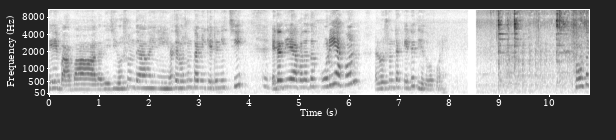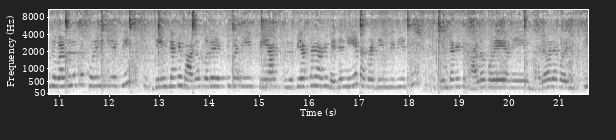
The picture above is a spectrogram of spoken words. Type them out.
এ বাবা, আদা দিয়েছি, রসুন দেওয়া হয়নি। আচ্ছা রসুনটা আমি কেটে নিচ্ছি। এটা দিয়ে আপাতত করি এখন রসুনটা কেটে দিয়ে দেবো পরে। সমস্ত জোগাড়গুলো তো করেই নিয়েছি। ডিমটাকে ভালো করে একটুখানি পেঁয়াজ, পেঁয়াজটাকে আগে ভেজে নিয়ে তারপরে ডিম দিয়ে দিয়েছি। ডিমটাকে একটু ভালো করে আমি ভাজা ভাজা করে নিচ্ছি।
